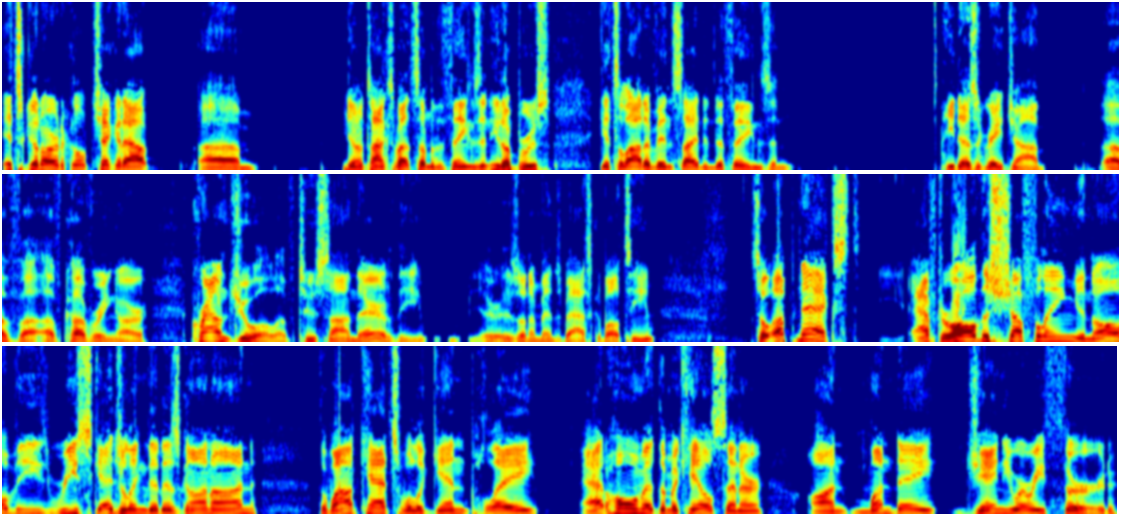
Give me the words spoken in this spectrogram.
It's a good article. Check it out. Um, you know, talks about some of the things, and you know, Bruce gets a lot of insight into things, and he does a great job of uh, of covering our crown jewel of Tucson there of the Arizona men's basketball team. So up next, after all the shuffling and all the rescheduling that has gone on, the Wildcats will again play at home at the McKale Center on Monday, January 3rd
